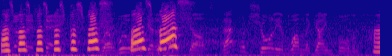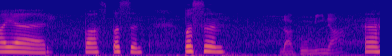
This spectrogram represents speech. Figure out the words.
Bas bas bas bas bas bas. Bas bas. Hayır. Bas basın. Basın. Heh.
